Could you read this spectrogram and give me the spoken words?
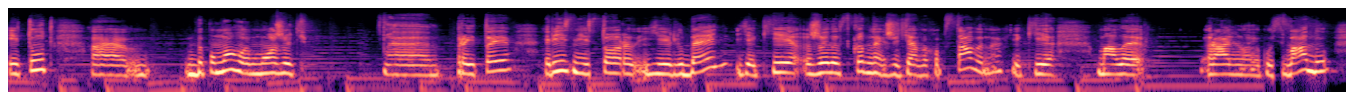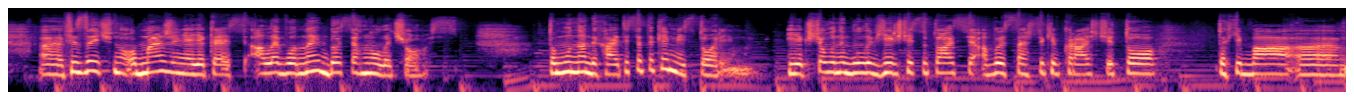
І тут е, допомогою можуть прийти різні історії людей, які жили в складних життєвих обставинах, які мали реальну якусь ваду, е, фізичну обмеження якесь, але вони досягнули чогось. Тому надихайтеся такими історіями. І якщо вони були в гіршій ситуації, а ви все ж таки в кращій, то, то хіба е,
